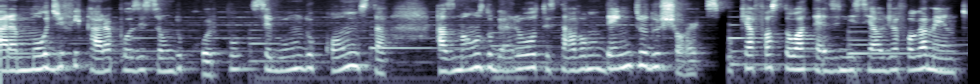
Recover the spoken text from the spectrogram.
para modificar a posição do corpo. Segundo consta, as mãos do garoto estavam dentro dos shorts, o que afastou a tese inicial de afogamento,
